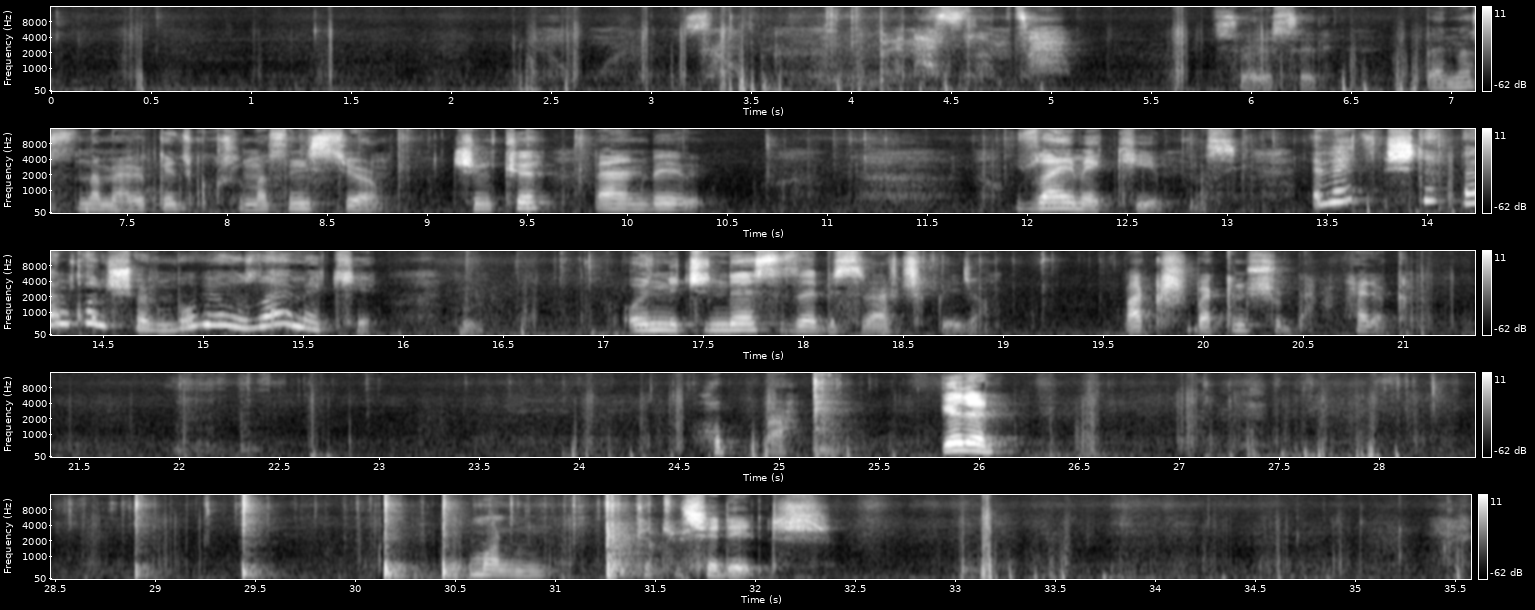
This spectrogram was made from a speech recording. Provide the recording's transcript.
Ben aslında söyle söyle. Ben aslında Merkez kurtulmasını istiyorum. Çünkü ben bir uzay mekiğiyim. Nasıl? Evet işte ben konuşuyorum. Bu bir uzay mekiği. Hı. Onun içinde size bir sıra açıklayacağım. Bak şu bakın şurada. Hadi bakalım. Hoppa. Gelin. Umarım kötü bir şey değildir.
